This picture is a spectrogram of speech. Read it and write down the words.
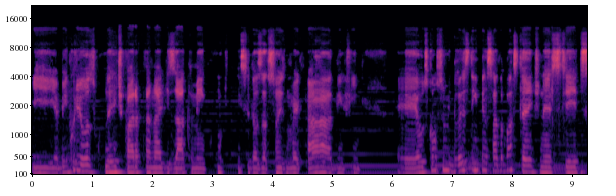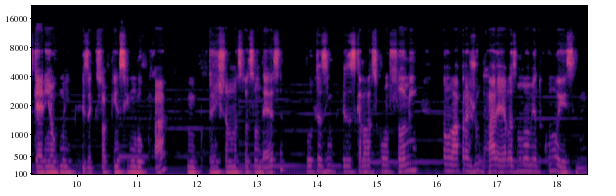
E é bem curioso quando a gente para para analisar também como tem sido as ações no mercado, enfim. É, os consumidores têm pensado bastante, né? Se eles querem alguma empresa que só pense em lucrar, enquanto a gente está numa situação dessa, outras empresas que elas consomem estão lá para ajudar elas num momento como esse, né?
